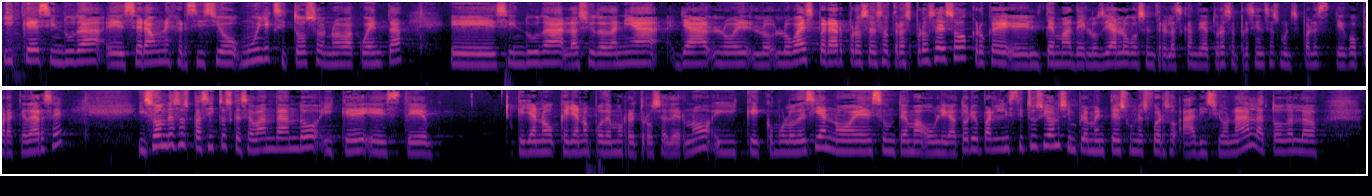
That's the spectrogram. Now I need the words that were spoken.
Y que sin duda eh, será un ejercicio muy exitoso en nueva cuenta. Eh, sin duda la ciudadanía ya lo, lo, va a esperar proceso tras proceso. Creo que el tema de los diálogos entre las candidaturas a presidencias municipales llegó para quedarse. Y son de esos pasitos que se van dando y que este que ya no que ya no podemos retroceder, ¿no? Y que como lo decía no es un tema obligatorio para la institución, simplemente es un esfuerzo adicional a todos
